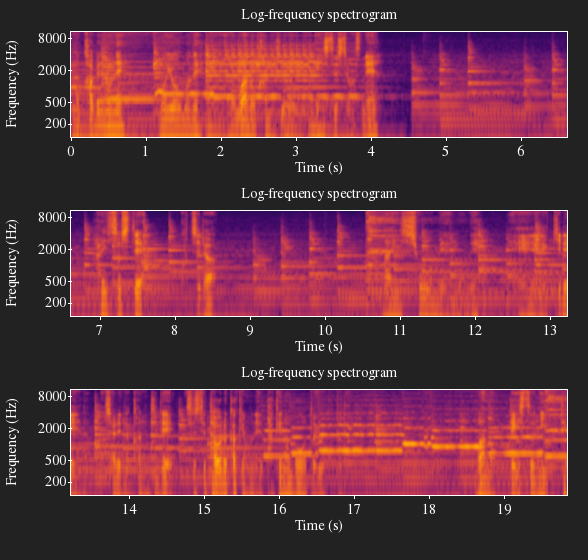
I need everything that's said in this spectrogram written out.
この壁のね模様もねあの和の感じを演出してますね。はいそしてこちら内照明もね、えー、綺麗なおしゃれな感じでそしてタオル掛けもね竹の棒ということで和のテイストに徹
